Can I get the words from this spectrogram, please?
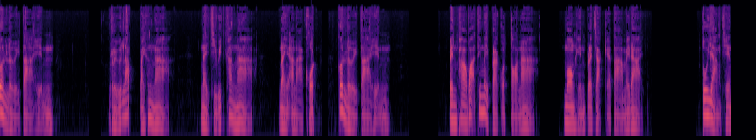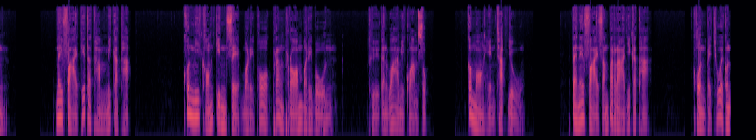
ก็เลยตาเห็น หรือลับไปข้างหน้า ในชีวิตข้างหน้า ในอนาคตก็เลยตาเห็น เป็นภาวะที่ไม่ปรากฏต่อหน้า มองเห็นประจักษ์แก่ตาไม่ได้ ตัวอย่างเช่น ในฝ่ายทิฏฐธรรมมิกทะ คนมีของกินเสพบริโภคพรั่งพร้อมบริบูรณ์ ถือกันว่ามีความสุข ก็มองเห็นชัดอยู่ แต่ในฝ่ายสัมปรายิกถะคนไปช่วยคน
